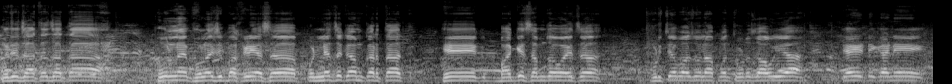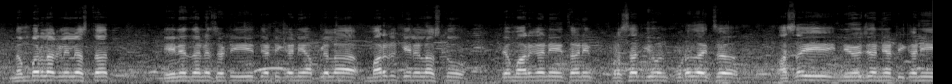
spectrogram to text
म्हणजे जाता जाता फुल नाही फुलाची पाकळी असं पुण्याचं काम करतात. हे एक भाग्य समजावायचं. पुढच्या बाजूला आपण थोडं जाऊया. त्याही ठिकाणी नंबर लागलेले असतात. येण्या जाण्यासाठी त्या ठिकाणी आपल्याला मार्ग केलेला असतो. त्या मार्गाने यायचं आणि प्रसाद घेऊन पुढं जायचं. असंही नियोजन या ठिकाणी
